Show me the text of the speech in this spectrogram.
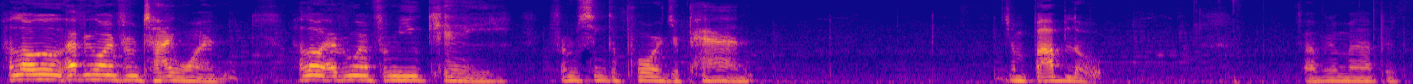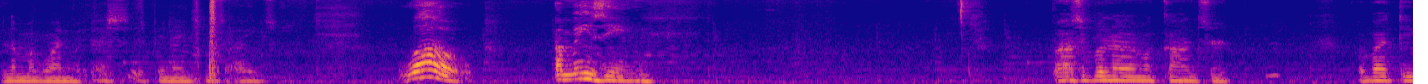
Hello, everyone from Taiwan. Hello, everyone from UK, from Singapore, Japan. I'm Pablo. Pablo malapit na mag-one with SSP19 sa IG. Wow! Amazing! Possible na mag-concert. Babati,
